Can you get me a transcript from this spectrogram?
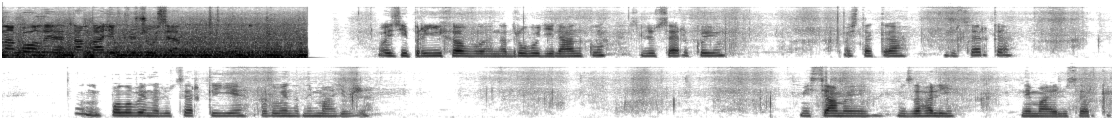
На поле, там далі включуся. Ось і приїхав на другу ділянку з люцеркою. Ось така люцерка. Ну, Половина люцерки є, половина немає вже. Місцями взагалі немає люцерки.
